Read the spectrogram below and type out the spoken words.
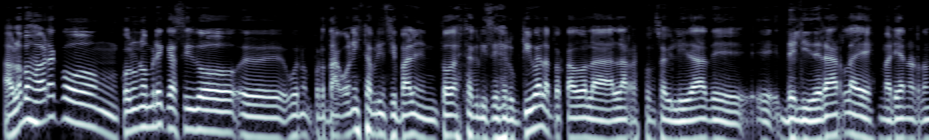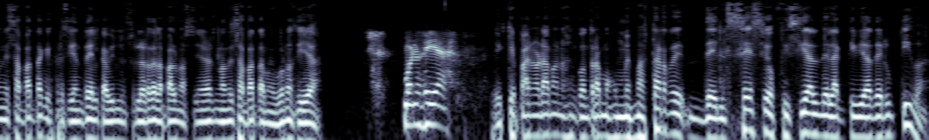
Hablamos ahora con, con un hombre que ha sido, eh, bueno, protagonista principal en toda esta crisis eruptiva. Le ha tocado la, la responsabilidad de, eh, de, liderarla. Es Mariano Hernández Zapata, que es presidente del Cabildo Insular de La Palma. Señor Hernández Zapata, muy buenos días. Buenos días. Eh, ¿Qué panorama nos encontramos un mes más tarde del cese oficial de la actividad eruptiva?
